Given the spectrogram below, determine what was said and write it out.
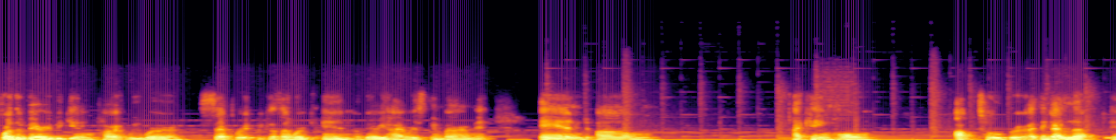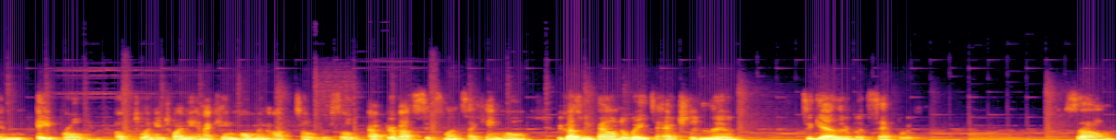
for the very beginning part, we were separate because I work in a very high risk environment. And um, I came home October. I think I left in April of 2020 and I came home in October. So after about six months, I came home because we found a way to actually live together but separate. So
